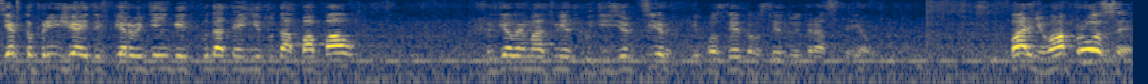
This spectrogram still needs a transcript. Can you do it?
Те, кто приезжает и в первый день говорит, куда-то я не туда попал, мы делаем отметку дезертир, и после этого следует расстрел. Парни, вопросы?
